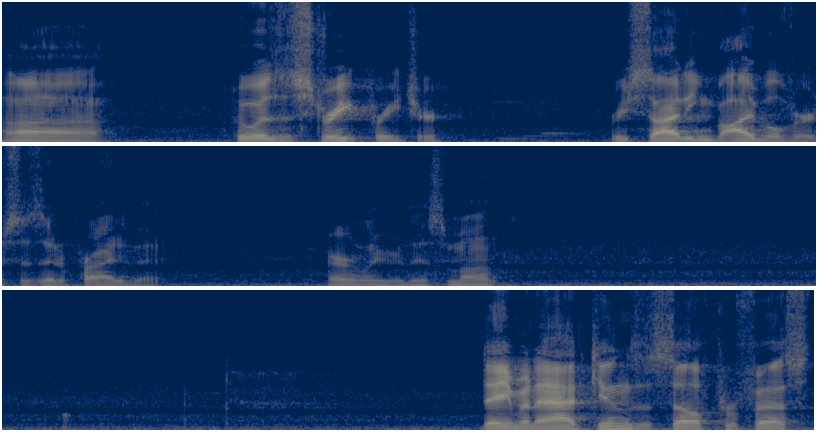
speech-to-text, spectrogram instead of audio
uh, who was a street preacher reciting Bible verses at a pride event earlier this month. Damon Atkins, a self professed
